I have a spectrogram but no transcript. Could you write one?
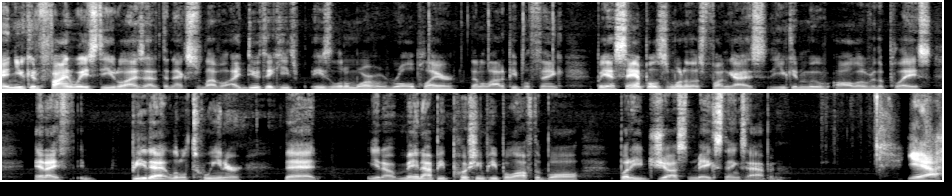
and you can find ways to utilize that at the next level. I do think he's he's a little more of a role player than a lot of people think. But yeah, Sample's one of those fun guys that you can move all over the place, and I be that little tweener that you know may not be pushing people off the ball, but he just makes things happen. Yeah,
